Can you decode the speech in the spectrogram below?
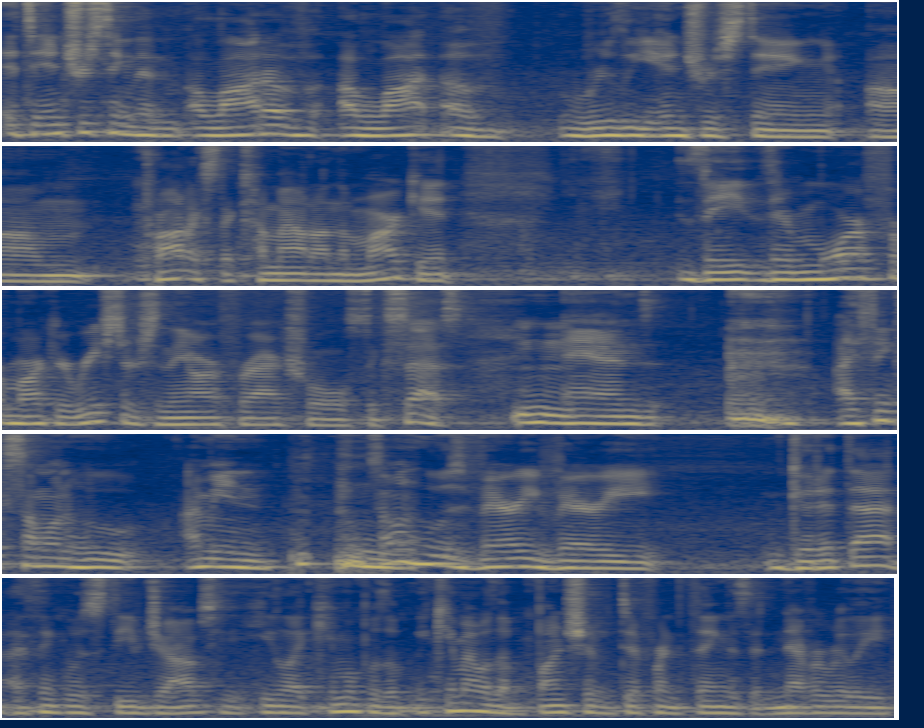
it's interesting that a lot of a lot of really interesting um, products that come out on the market they they're more for market research than they are for actual success Mhm. and i think someone who i mean someone who was very very good at that i think was steve jobs he, he like came up with a, he came out with a bunch of different things that never really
